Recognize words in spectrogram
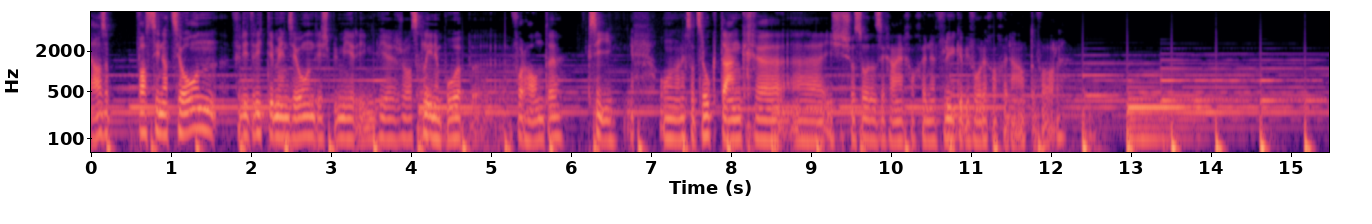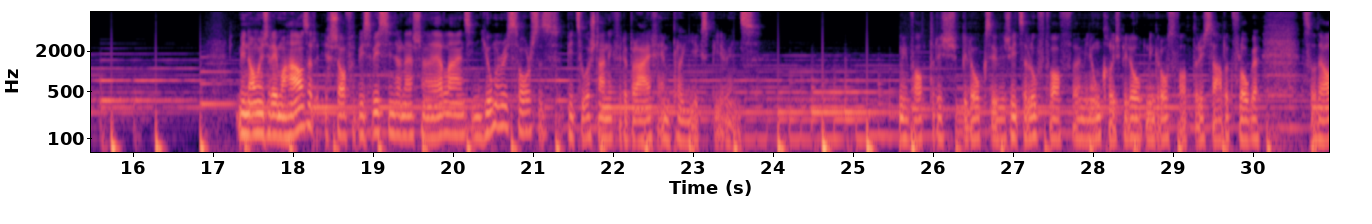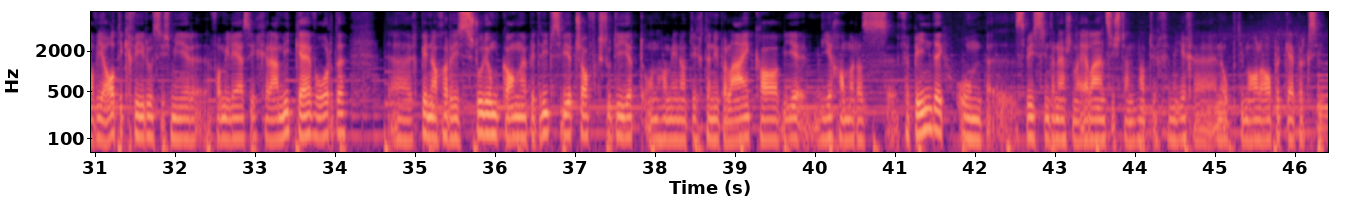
Ja, also die Faszination für die dritte Dimension ist bei mir irgendwie schon als kleiner Bub äh, vorhanden gewesen. Und wenn ich so zurückdenke, äh, ist es schon so, dass ich eigentlich auch fliegen konnte, bevor ich auch Auto fahren konnte. Mein Name ist Remo Hauser. Ich arbeite bei Swiss International Airlines in Human Resources, bin zuständig für den Bereich Employee Experience. Mein Vater war Pilot der Schweizer Luftwaffe, mein Onkel ist Pilot, mein Großvater ist selber geflogen. So der Aviatikvirus ist mir familiär sicher auch mitgegeben worden. Äh, ich bin nachher ins Studium gegangen, Betriebswirtschaft studiert und habe mir natürlich dann überlegt, wie, wie kann man das verbinden. Und äh, Swiss International Airlines ist dann natürlich für mich ein optimaler Arbeitgeber gewesen.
